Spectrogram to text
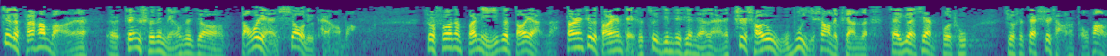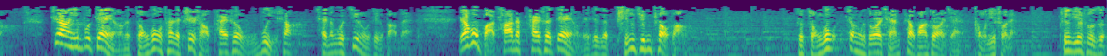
这个排行榜呢，呃，真实的名字叫导演效率排行榜。就是说呢，把你一个导演呢，当然这个导演得是最近这些年来呢，至少有五部以上的片子在院线播出，就是在市场上投放了。这样一部电影呢，总共他得至少拍摄五部以上，才能够进入这个榜单。然后把他的拍摄电影的这个平均票房，就总共挣了多少钱，票房多少钱，统计出来，平均数字，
